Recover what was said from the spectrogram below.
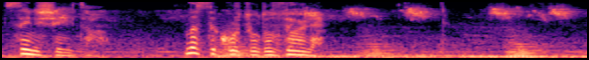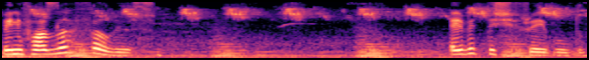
Seni şeytan. Nasıl kurtuldun söyle. Beni fazla hafife alıyorsun. Elbette şifreyi buldum.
